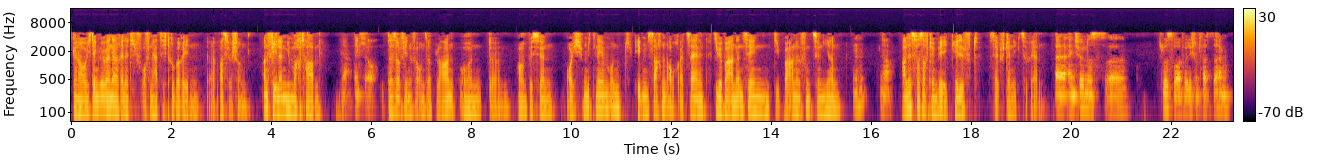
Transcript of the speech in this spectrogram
genau, ich denke, wir werden da relativ offenherzig drüber reden, äh, was wir schon an Fehlern gemacht haben. Ja, denke ich auch. Das ist auf jeden Fall unser Plan und ähm, auch ein bisschen euch mitnehmen und eben Sachen auch erzählen, die wir bei anderen sehen, die bei anderen funktionieren. Mhm, ja. Alles, was auf dem Weg hilft, selbstständig zu werden. Äh, ein schönes äh, Schlusswort, würde ich schon fast sagen.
